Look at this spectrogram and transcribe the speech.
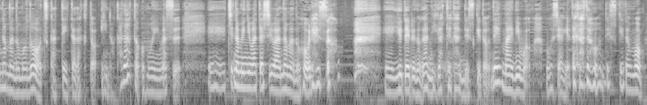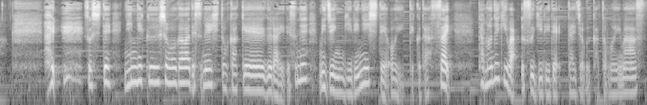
生のものを使っていただくといいのかなと思います、えちなみに私は生のほうれん草えー、茹でるのが苦手なんですけどね前にも申し上げたかと思うんですけども。はい。そしてにんにく生姜はですね1かけぐらいですね。みじん切りにしておいてください。玉ねぎは薄切りで大丈夫かと思います。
